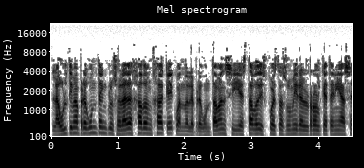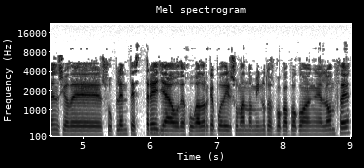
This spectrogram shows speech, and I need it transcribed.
la última pregunta incluso la ha dejado en jaque cuando le preguntaban si estaba dispuesto a asumir el rol que tenía Asensio de suplente Mm. estrella o de jugador que puede ir sumando minutos poco a poco en el 11.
